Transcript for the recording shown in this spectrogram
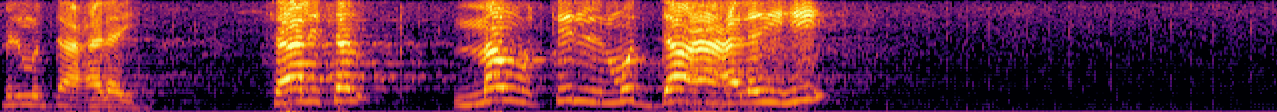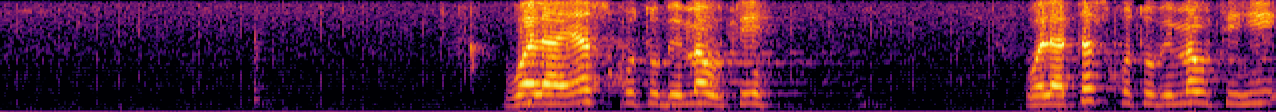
بالمدعى عليه. ثالثا موت المدعى عليه. ولا يسقط بموته ولا تسقط بموته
